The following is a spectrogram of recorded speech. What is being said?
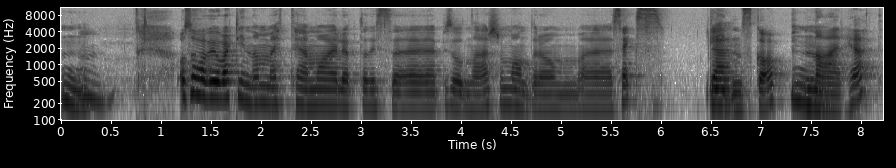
Mm. Og så har vi jo vært innom et tema i løpet av disse episodene her som handler om eh, sex. Lidenskap. Nærhet.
